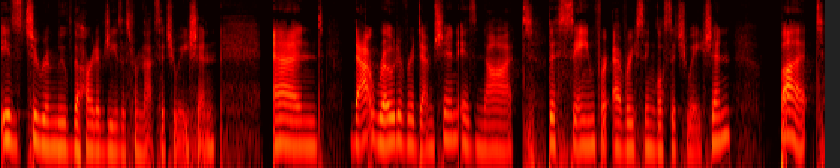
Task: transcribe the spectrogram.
is to remove the heart of Jesus from that situation. And that road of redemption is not the same for every single situation, but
